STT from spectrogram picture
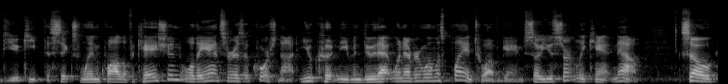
do you keep the six win qualification? Well, the answer is, of course not. You couldn't even do that when everyone was playing 12 games. So, you certainly can't now. So,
